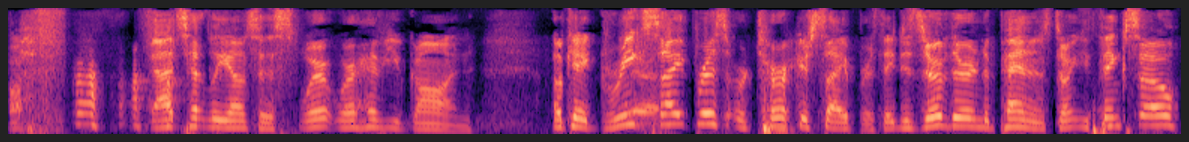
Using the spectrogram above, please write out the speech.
Oh, Fat Ted Leonsis, where where have you gone? Okay, Greek Yeah. Cyprus or Turkish Cyprus? They deserve their independence, don't you think so?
